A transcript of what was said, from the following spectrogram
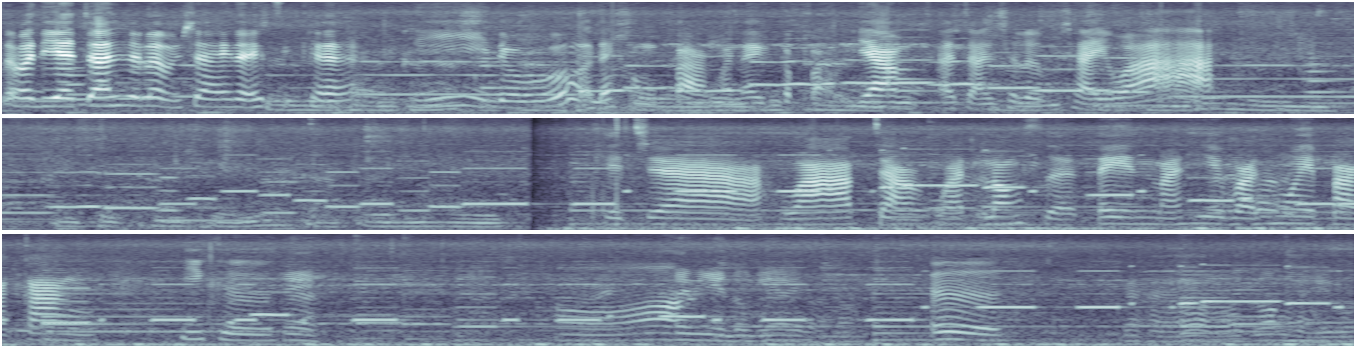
สวัสดีอาจารย์เฉลิมชัยหน่อยสิคะนี่ดูได้ของฝากมาในกระเป๋ายามอาจารย์เฉลิมชัยว่าเคจ้าวาร์ปจากวัดล่องเสือเต้นมาที่วัดห้วยปากังนี่คือเนี่ยอ๋อไม่มีตรงนี้เลยเหรอเออนะคะว่าร่องไหนไว้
